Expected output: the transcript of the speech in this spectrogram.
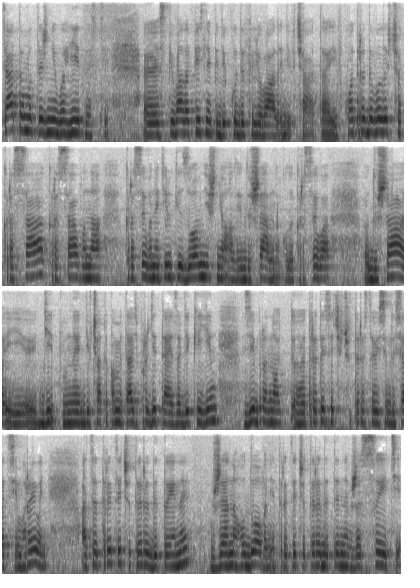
30-му тижні вагітності е, співала пісню, під яку дефілювали дівчата. І вкотре довели, що краса, краса, вона красива не тільки зовнішньо, але й душевно, коли красива душа, і вони дівчата пам'ятають про дітей. Завдяки їм зібрано е, 3487 гривень, а це 34 дитини вже нагодовані, 34 дитини вже ситі.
